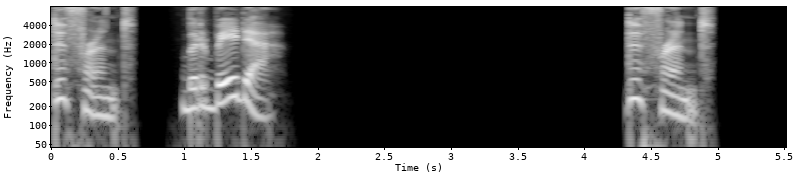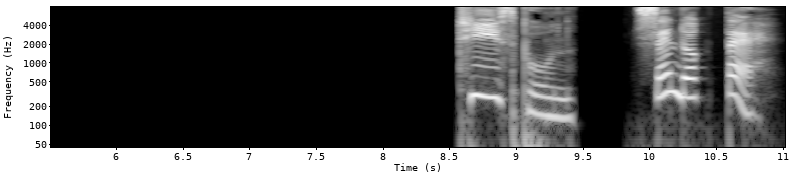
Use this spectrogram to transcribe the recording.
Different. Berbeda. Different. Teaspoon. Sendok teh.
